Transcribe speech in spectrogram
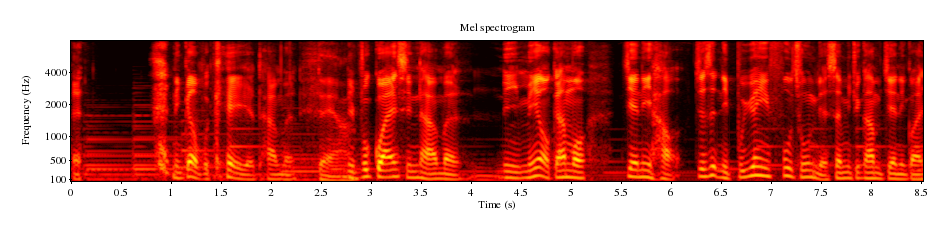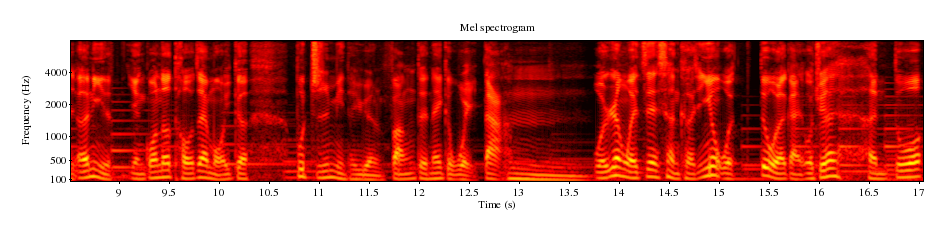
人。你根本不 care 他们，对啊，你不关心他们，你没有跟他们建立好，就是你不愿意付出你的生命去跟他们建立关系，而你的眼光都投在某一个不知名的远方的那个伟大。嗯，我认为这是很可惜，因为我对我的感觉，我觉得很多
